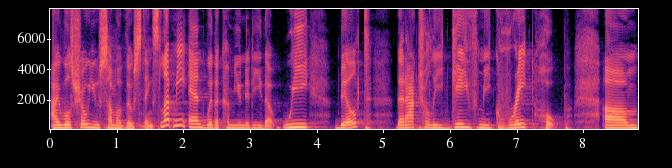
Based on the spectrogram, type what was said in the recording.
I will show you some of those things. Let me end with a community that we built that actually gave me great hope. Um,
